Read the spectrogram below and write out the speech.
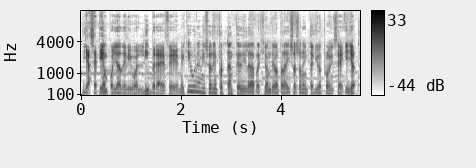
y hace tiempo ya derivó en Libra FM, que es una emisora importante de la región de Valparaíso, zona interior, provincia de Quillota.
